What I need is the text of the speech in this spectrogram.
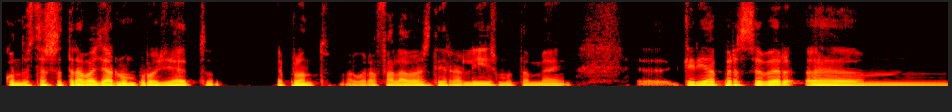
quando estás a trabalhar num projeto E pronto, agora falavas de realismo tamén. Eh, quería perceber um,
